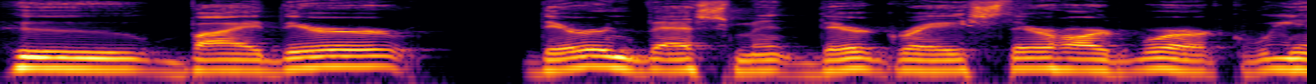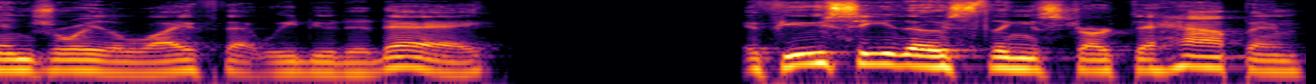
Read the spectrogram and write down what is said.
who, by their their investment, their grace, their hard work, we enjoy the life that we do today. If you see those things start to happen,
